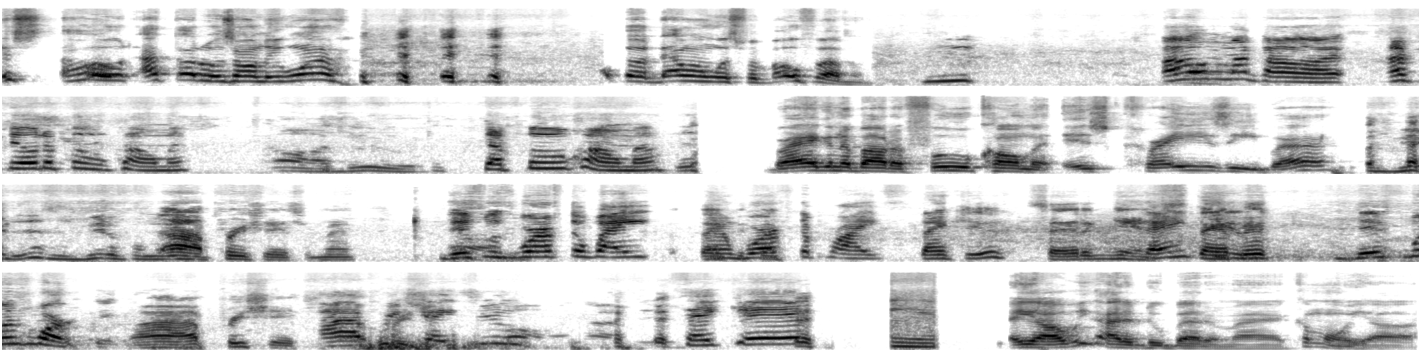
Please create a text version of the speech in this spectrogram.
It's hold. I thought it was only one. I thought that one was for both of them. Oh my god. I feel the food coma. Oh, dude. The food coma. Bragging about a food coma is crazy, bro. This is beautiful, man. I appreciate you, man. This was worth the wait Thank and you, worth the price. Thank you. Say it again. Thank Stamp you. It. This was worth it. I appreciate you. I appreciate, appreciate you. Oh Take care. Hey y'all, we got to do better, man. Come on, y'all.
